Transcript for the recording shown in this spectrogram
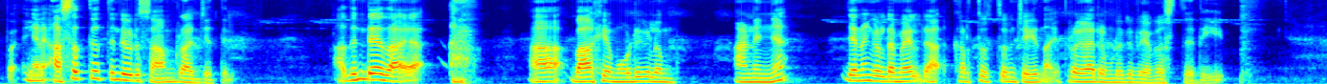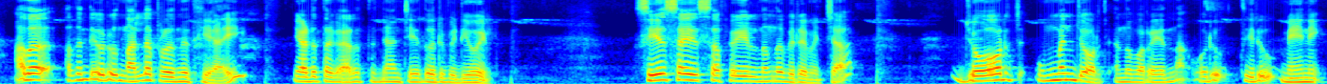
അപ്പം ഇങ്ങനെ അസത്യത്തിന്റെ ഒരു സാമ്രാജ്യത്തിൽ അതിന്റേതായ ആ ബാഹ്യമോടികളും അണിഞ്ഞ് ജനങ്ങളുടെ മേൽ കർത്തൃത്വം ചെയ്യുന്ന ഇപ്രകാരമുള്ളൊരു വ്യവസ്ഥിതി. അത് അതിന്റെ ഒരു നല്ല പ്രതിനിധിയായി ഈ അടുത്ത കാലത്ത് ഞാൻ ചെയ്ത ഒരു വീഡിയോയിൽ സി എസ് ഐ സഭയിൽ നിന്ന് വിരമിച്ച ജോർജ് ഉമ്മൻ ജോർജ് എന്ന് പറയുന്ന ഒരു തിരുമേനി.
